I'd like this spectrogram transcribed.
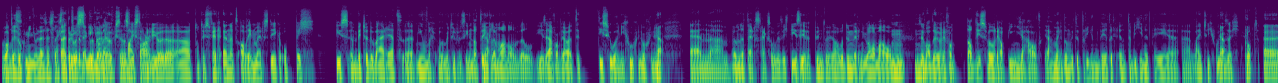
Want het is ook Mignolet zijn slechtste periode is bij Club Brugge. ook zijn slechtste far. periode eh, tot dusver. En het alleen maar steken op pech is een beetje de waarheid eh, niet onder ogen durven zien. Dat deed Ja. Clement dan wel. Die zei van, ja, het, het is gewoon niet goed genoeg nu. Ja. En eh, we hebben het daar straks al gezegd, die zeven punten, ja, we doen er nu allemaal Mhm, mhm. zo wat over van, dat is wel rap ingehaald. Ja, maar dan moet het dringend beter. En te beginnen tegen eh, Leipzig woensdag. Klopt. Eh,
